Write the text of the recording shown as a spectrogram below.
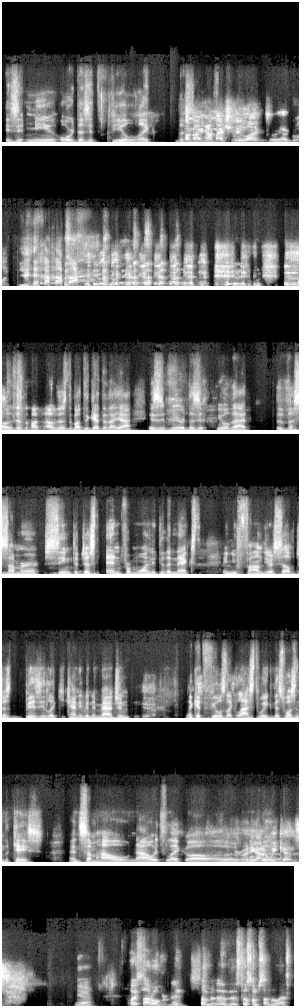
Is it me or does it feel like the I'm, I'm actually lying, so yeah, go on. I was just about I was just about to get to that. Yeah. Is it me or does it feel that the summer seemed to just end from one day to the next and you found yourself just busy like you can't even imagine? yeah. Like it feels like last week this wasn't the case. And somehow now it's like, oh We're running out of weekends. Yeah. Well, it's not over, man. Some uh, there's still some summer left.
